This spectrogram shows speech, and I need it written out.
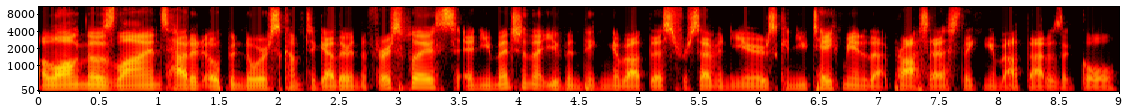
Along those lines, how did Opendorse come together in the first place? And you mentioned that you've been thinking about this for seven years. Can you take me into that process, thinking about that as a goal?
